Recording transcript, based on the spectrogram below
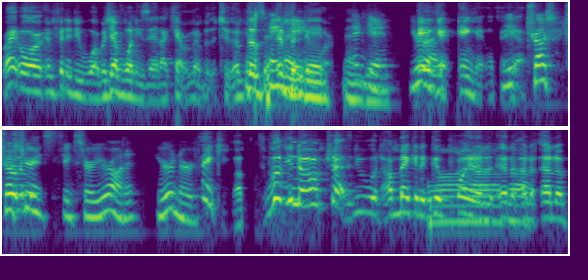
right? Or Infinity War, whichever one he's in. I can't remember the two. It's Infinity Endgame. War. Endgame. You're Endgame. right. Endgame. Okay. Yeah. Trust trust you know your instincts, sir. You're on it. You're a nerd. Thank you. Well, you know, I'm trying. I'm making a good point and, and, and, and a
